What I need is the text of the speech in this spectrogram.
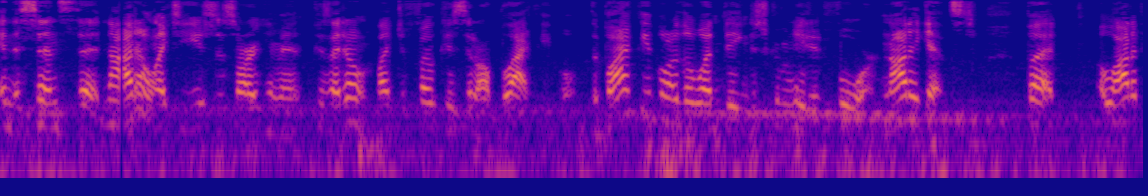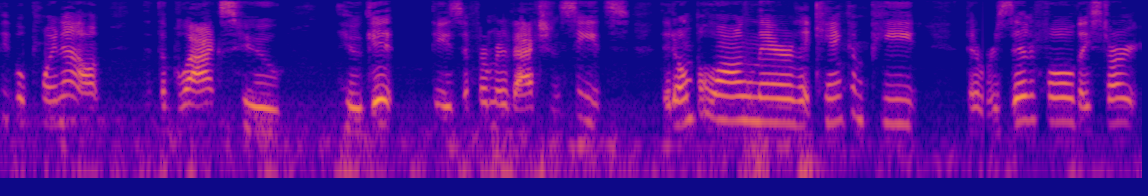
in the sense that, now I don't like to use this argument because I don't like to focus it on black people. The black people are the one being discriminated for, not against. But a lot of people point out that the blacks who who get these affirmative action seats. They don't belong there. They can't compete. They're resentful. They start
